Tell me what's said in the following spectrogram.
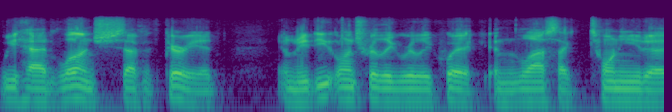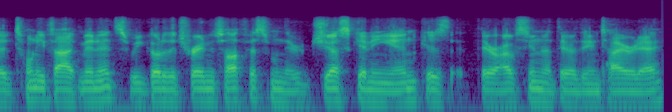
we had lunch seventh period and we'd eat lunch really, really quick. In the last like 20 to 25 minutes, we'd go to the trainer's office when they're just getting in because they're obviously not there the entire day.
